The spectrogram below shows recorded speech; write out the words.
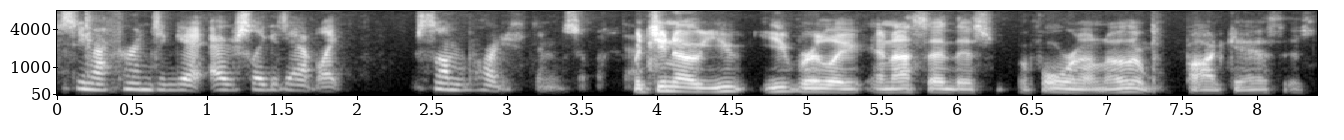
see my friends and get actually get to have like slumber parties with them and stuff like that. But you know, you you've really, and I said this before on another podcast, is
